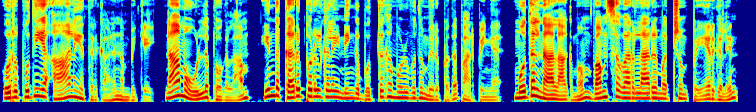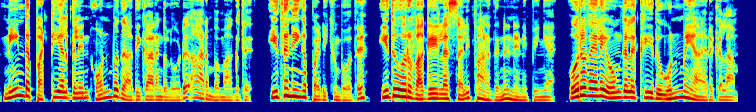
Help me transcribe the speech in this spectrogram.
ஒரு புதிய ஆலயத்திற்கான நம்பிக்கை. நாம உள்ள போகலாம். இந்த கருப்பொருள்களை நீங்க புத்தகம் முழுவதும் இருப்பதை பார்ப்பீங்க. முதல் நாளாகமும் வம்ச வரலாறு மற்றும் பெயர்களின் நீண்ட பட்டியல்களின் ஒன்பது அதிகாரங்களோடு ஆரம்பமாகுது. இதை நீங்க படிக்கும்போது இது ஒரு வகையில சலிப்பானதுன்னு நினைப்பீங்க. ஒருவேளை உங்களுக்கு இது உண்மையா இருக்கலாம்.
